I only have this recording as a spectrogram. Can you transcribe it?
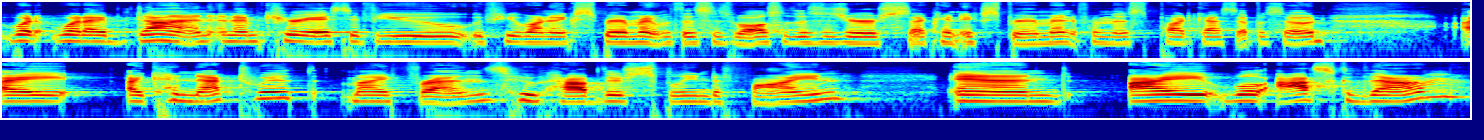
what what i've done and i'm curious if you if you want to experiment with this as well so this is your second experiment from this podcast episode. I I connect with my friends who have their spleen defined and I will ask them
